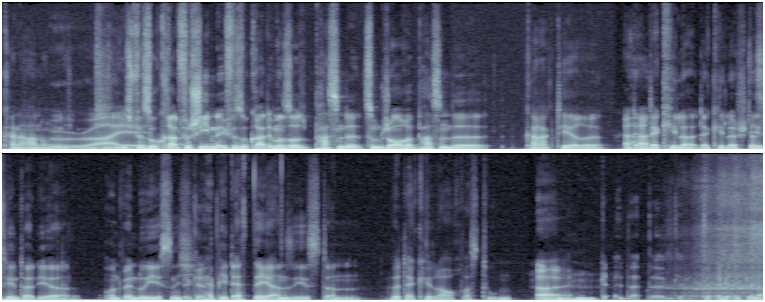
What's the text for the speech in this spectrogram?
Keine Ahnung. Ich, Right. ich versuche gerade verschiedene, ich versuche gerade immer so passende, zum Genre passende Charaktere. Der, der Killer, der Killer steht Das- hinter dir. Und wenn du jetzt nicht Okay. Happy Death Day ansiehst, dann wird der Killer auch was tun. Äh, Mhm. Genau,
